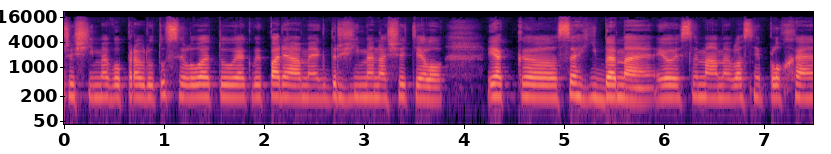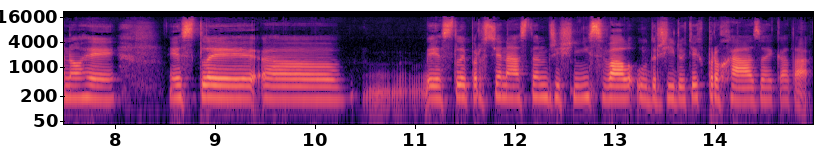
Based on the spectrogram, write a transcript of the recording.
Řešíme opravdu tu siluetu, jak vypadáme, jak držíme naše tělo, jak eh, se hýbeme, jo? jestli máme vlastně ploché nohy, jestli, uh, jestli prostě nás ten břišní sval udrží do těch procházek a tak.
